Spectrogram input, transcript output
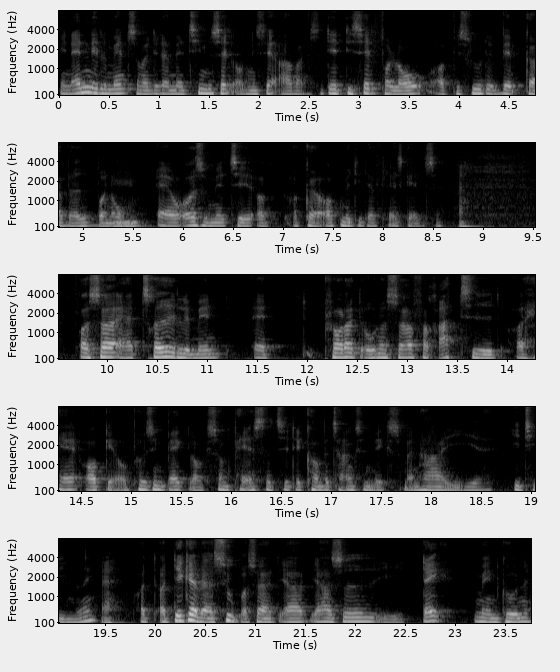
en anden element, som er det der med, at teamet selv organiserer arbejdet. Så det, at de selv får lov at beslutte, hvem gør hvad, hvornår, mm. er jo også med til at, at gøre op med de der flaskehalse. Ja. Og så er et tredje element, at product owner sørger for rettidigt at have opgaver på sin backlog, som passer til det kompetencemix, man har i, øh, i teamet. Ikke? Ja. Og, og det kan være super svært. Jeg, jeg har siddet i dag med en kunde,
